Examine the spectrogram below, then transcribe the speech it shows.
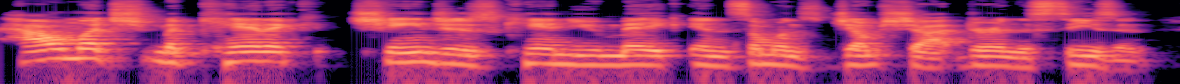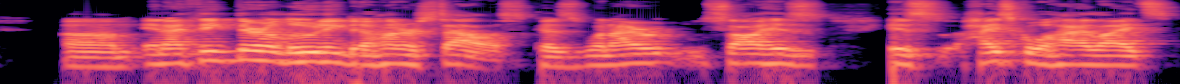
how much mechanic changes can you make in someone's jump shot during the season? Um, and I think they're alluding to Hunter Sallis because when I saw his his high school highlights,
